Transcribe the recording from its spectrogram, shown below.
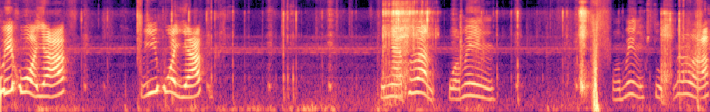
วิหัวยักษ์วิหัวยักษ์ เป็นไงเพื่อน หัวเม่งหัวเม่งสุดน่ารัก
